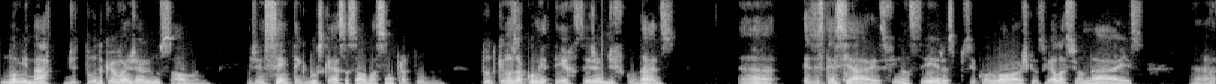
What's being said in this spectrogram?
nominar de tudo que o Evangelho nos salva. Né? A gente sempre tem que buscar essa salvação para tudo. Né? Tudo que nos acometer, sejam dificuldades uh, existenciais, financeiras, psicológicas, relacionais, uh,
